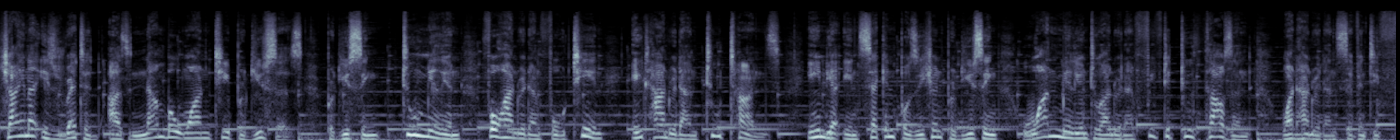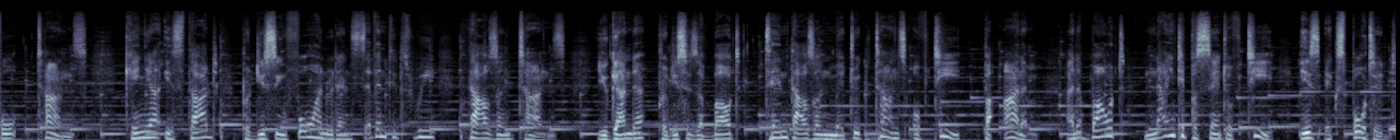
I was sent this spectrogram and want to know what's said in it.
China is rated as number one tea producers, producing 2,414,802 tons. India in second position, producing 1,252,174 tons. Kenya is third, producing 473,000 tons. Uganda produces about 10,000 metric tons of tea per annum, and about 90% of tea is exported.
